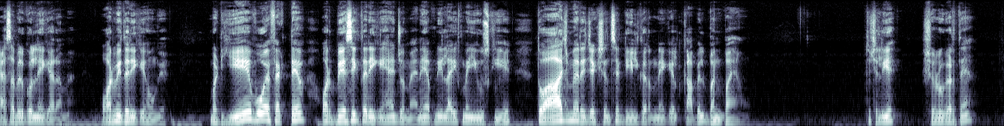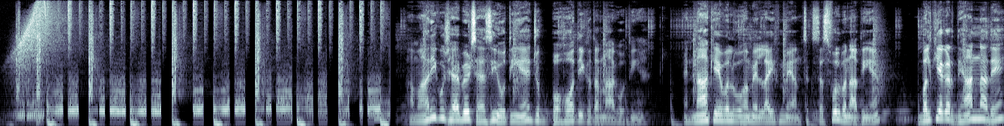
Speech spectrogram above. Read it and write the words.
ऐसा बिल्कुल नहीं कह रहा मैं, और भी तरीके होंगे। बट ये वो इफ़ेक्टिव और बेसिक तरीके हैं जो मैंने अपनी लाइफ में यूज़ किए तो आज मैं रिजेक्शन से डील करने के काबिल बन पाया हूँ। तो चलिए शुरू करते हैं। हमारी कुछ हैबिट्स ऐसी होती हैं जो बहुत ही खतरनाक होती हैं। ना केवल वो हमें लाइफ में अनसक्सेसफुल बनाती हैं, बल्कि अगर ध्यान ना दें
